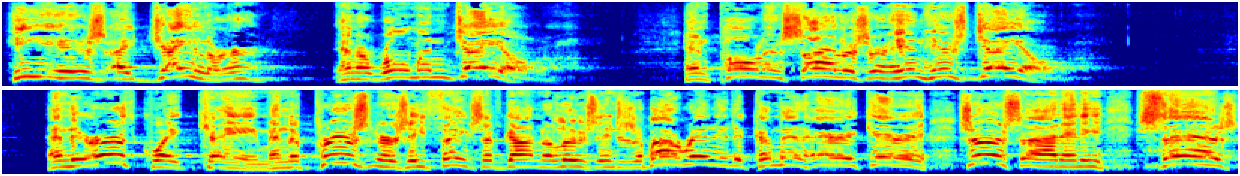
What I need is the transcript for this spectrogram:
He is a jailer in a Roman jail. And Paul and Silas are in his jail. And the earthquake came, and the prisoners he thinks have gotten a loose, and he's about ready to commit hara-kiri, suicide. And he says,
